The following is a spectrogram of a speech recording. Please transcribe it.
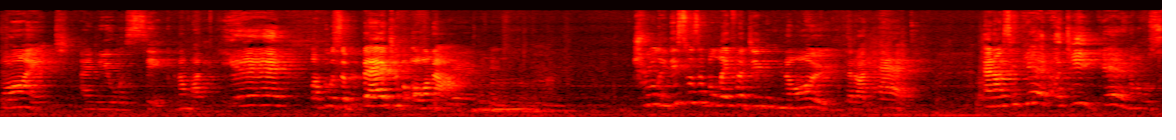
client, and you were sick." And I'm like, "Yeah, like it was a badge of honor. Mm-hmm. Truly, this was a belief I didn't know that I had. And I said, yeah, I did, yeah. And I was,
